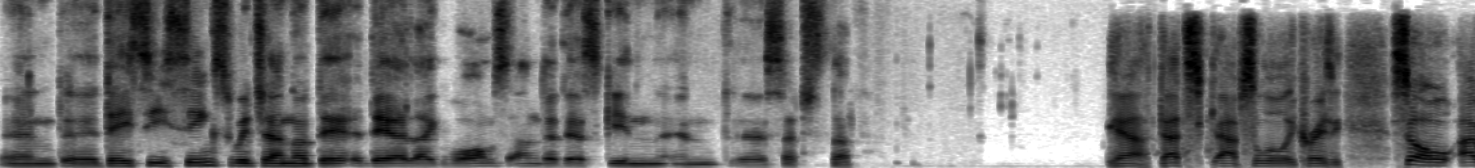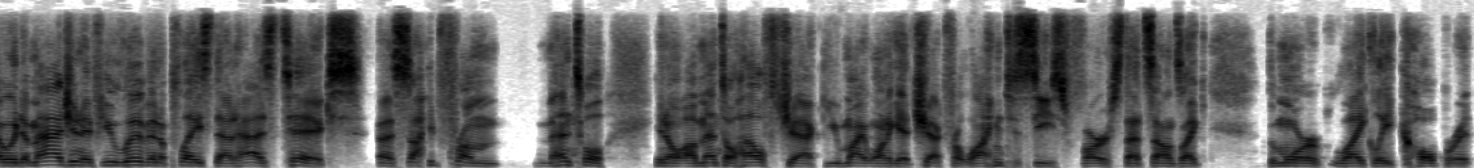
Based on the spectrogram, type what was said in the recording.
and uh, they see things which are not there. They're like worms under their skin and uh, such stuff. Yeah, that's absolutely crazy. So I would imagine if you live in a place that has ticks, aside from mental, you know, a mental health check, you might want to get checked for Lyme disease first. That sounds like the more likely culprit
